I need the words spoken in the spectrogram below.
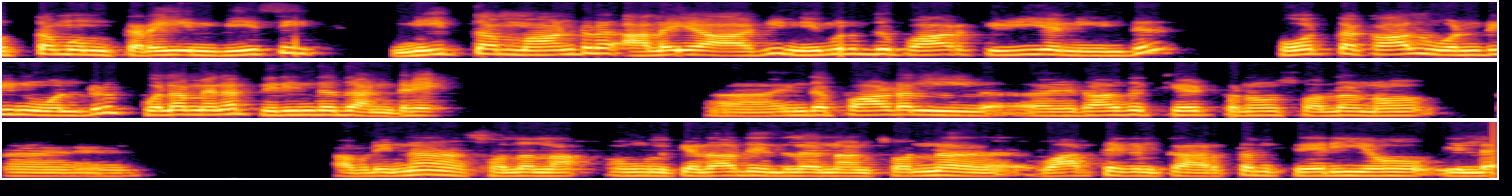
முத்தமும் திரையின் வீசி நீத்தம் ஆன்று அலைய ஆகி நிமிர்ந்து பார் கிழிய நீண்டு போத்த கால் ஒன்றின் ஒன்று குலமென பிரிந்தது அன்றே. ஆஹ் இந்த பாடல் ஏதாவது கேட்கணும் சொல்லணும் அப்படின்னா சொல்லலாம். உங்களுக்கு ஏதாவது இதுல நான் சொன்ன வார்த்தைகளுக்கு அர்த்தம் தெரியும் இல்ல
